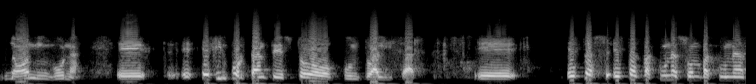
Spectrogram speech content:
No, ninguna. Eh, es importante esto puntualizar. Eh, estas, estas vacunas son vacunas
